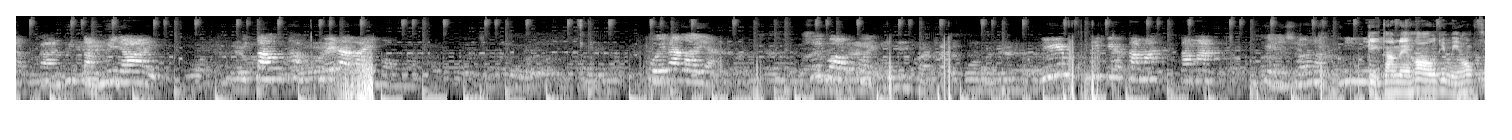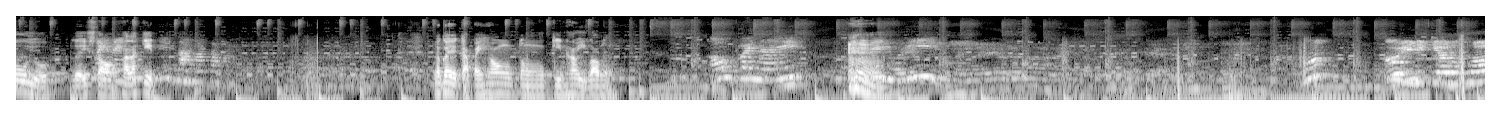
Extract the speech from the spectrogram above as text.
จัดการพี่ตังไม่ได้พี่ตังทำเควสอะไรบอกหน่อยเควสอะไรอะช่วยบอกหน่อยต้องวิ่งผ่านฆาตกรไปเนี่ยนะนี่นี่เกียร์ตามมาตามมาโอเคเชิญนะนี่นี่ กิจทำในห้องที่มีห้องฟู่อยู่เหลืออีกสองภารกิจนี่ตามมาตามมาแล้วก็เดี๋ยวกลับไปห้องตรงกินเฮาส์อีกรอบหนึ่งเอาไปไหนไม่อยู่นี่ เอาเฮ้ยนี่เกี่ยวลงท่อ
